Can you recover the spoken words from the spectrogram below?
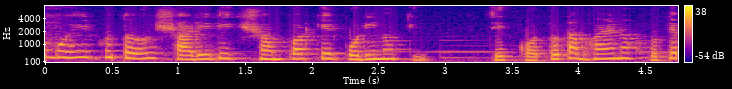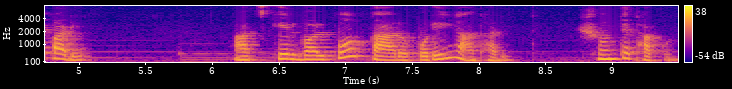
বহির্ভূত শারীরিক সম্পর্কের পরিণতি যে কতটা ভয়ানক হতে পারে, আজকের গল্প তার উপরেই আধারিত। শুনতে থাকুন।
